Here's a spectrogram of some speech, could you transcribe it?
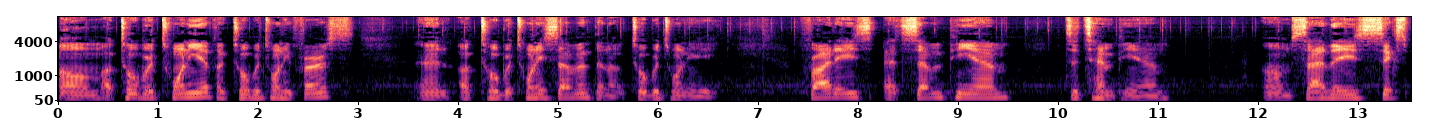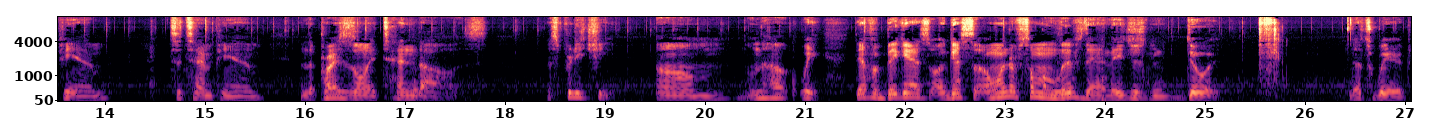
um, October 20th, October 21st, and October 27th and October 28th. Fridays at 7 p.m. to 10 p.m. Um, Saturdays 6 p.m. to 10 p.m and the price is only ten dollars. That's pretty cheap. Um, how, wait, they have a big ass. I guess I wonder if someone lives there and they just do it. That's weird.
